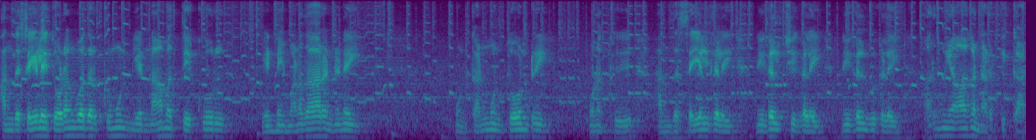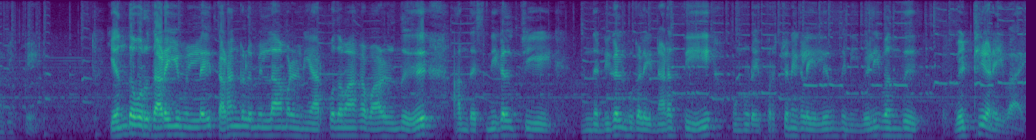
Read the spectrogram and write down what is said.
அந்த செயலை தொடங்குவதற்கு முன் என் நாமத்தை கூறு என்னை மனதார நினை. உன் கண்முன் தோன்றி உனக்கு அந்த செயல்களை நிகழ்ச்சிகளை நிகழ்வுகளை அருமையாக நடத்தி காண்பிப்பேன். எந்த ஒரு தடையும் இல்லை தடங்களும் இல்லாமல் நீ அற்புதமாக வாழ்ந்து அந்த நிகழ்ச்சியை இந்த நிகழ்வுகளை நடத்தி உன்னுடைய பிரச்சனைகளிலிருந்து நீ வெளிவந்து வெற்றி அடைவாய்.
